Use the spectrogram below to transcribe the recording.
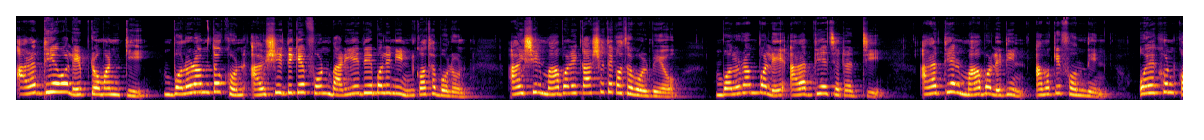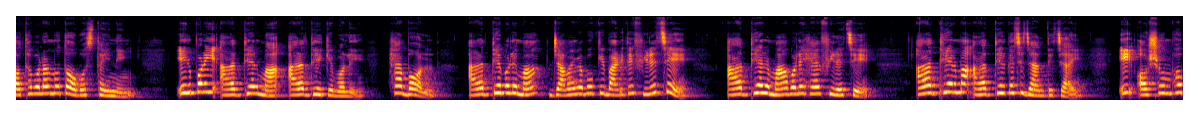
আরাধ্যা বলে, প্রমাণ কি? বলরাম তখন আয়ুষীর দিকে ফোন বাড়িয়ে দিয়ে বলে, নিন, কথা বলুন। আয়ুষীর মা বলে, কার সাথে কথা বলবে ও? বলরাম বলে, আরাধ্যা চ্যাটার্জি। আরাধ্যার মা বলে, দিন, আমাকে ফোন দিন। ও এখন কথা বলার মতো অবস্থায় নেই। এরপরেই আরাধ্যার মা আরাধ্যাকে বলে হ্যাঁ বল। আরাধ্যা বলে, মা, জামাইবাবু কি বাড়িতে ফিরেছে? আরাধ্যার মা বলে হ্যাঁ ফিরেছে। আরাধ্যার মা আরাধ্যার কাছে জানতে চায়। এই অসম্ভব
